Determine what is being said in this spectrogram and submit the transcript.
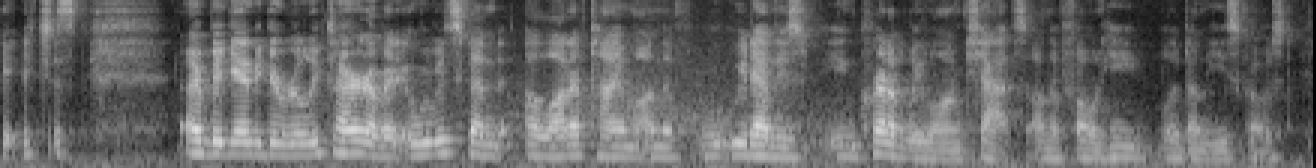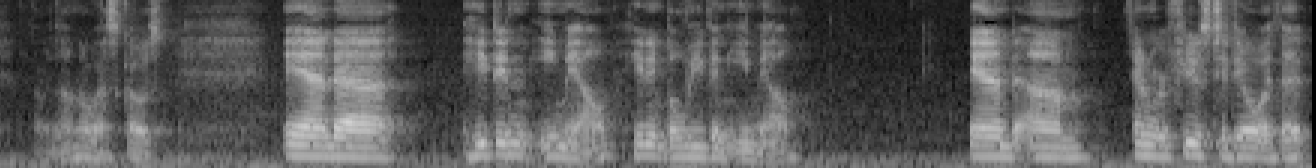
it just I began to get really tired of it. We would spend a lot of time on the. We'd have these incredibly long chats on the phone. He lived on the East Coast. I was on the West Coast, and uh, he didn't email. He didn't believe in email, and um, and refused to deal with it.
